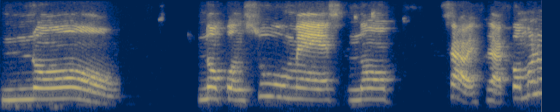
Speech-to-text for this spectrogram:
no, no consumes, no, sabes? O sea, ¿cómo lo,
